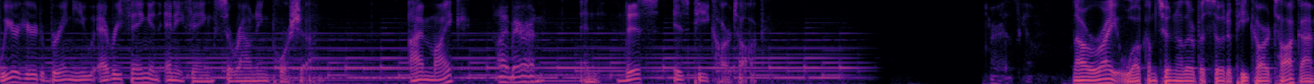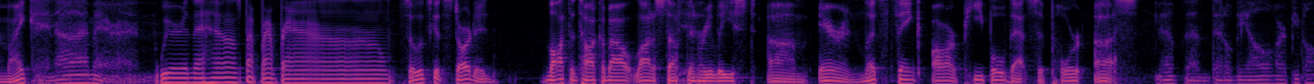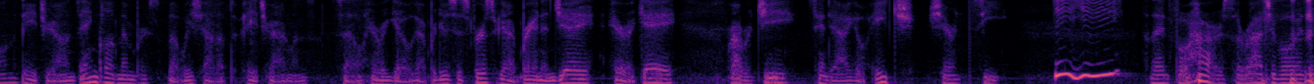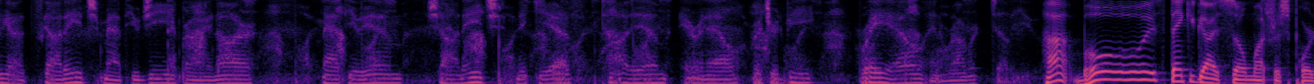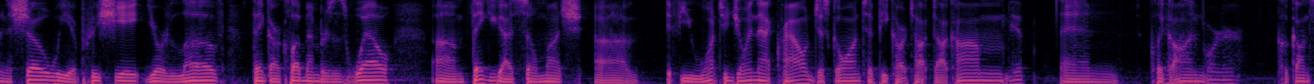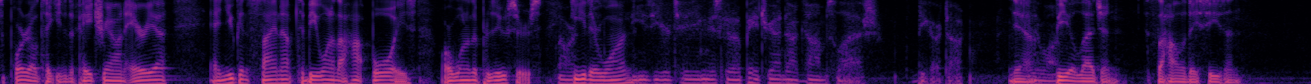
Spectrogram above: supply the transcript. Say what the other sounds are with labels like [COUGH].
We are here to bring you everything and anything surrounding Porsche. I'm Mike, I'm Aaron. and this is P Car Talk. All right, let's go. All right, welcome to another episode of P Car Talk. I'm Mike. And I'm Aaron. We're in the house. Bow, bow, bow. So let's get started. Lot to talk about. A lot of stuff been released. Um, Aaron, let's thank our people that support us. Yep, that, that'll be all of our people on the Patreons and club members, but we shout out the Patreon ones. So here we go. We got producers first. We got Brandon J, Eric A, Robert G, Santiago H, Sharon C. And then for [LAUGHS] our Sriracha boys, we got Scott H, Matthew G, Brian R, Matthew M, Sean H, Nikki F, Todd M, Aaron L, Richard B, Ray L, and Robert W. Hot boys. Thank you guys so much for supporting the show. We appreciate your love. Thank our club members as well. Um, thank you guys so much. Uh, if you want to join that crowd, just go on to pcartalk.com Yep. and click Become on supporter. click on support. It'll take you to the Patreon area, and you can sign up to be one of the hot boys or one of the producers. Or Either one. Easier too. You can just go to patreon.com slash Talk. Yeah, be a legend. It's the holiday season.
